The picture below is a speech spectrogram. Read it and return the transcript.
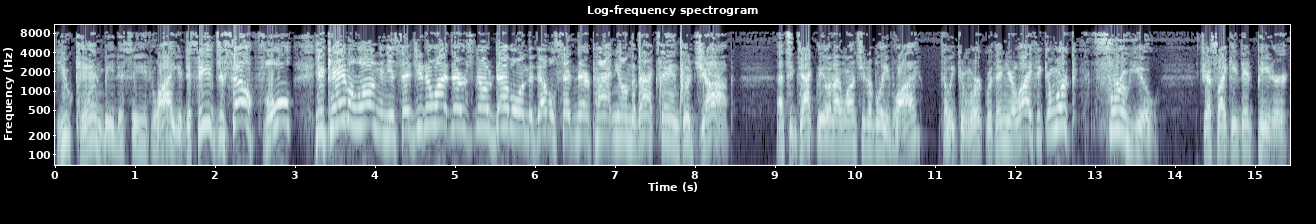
you can be deceived. Why? You deceived yourself, fool! You came along and you said, you know what, there's no devil, and the devil's sitting there patting you on the back saying, good job. That's exactly what I want you to believe. Why? So he can work within your life. He can work through you. Just like he did Peter,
